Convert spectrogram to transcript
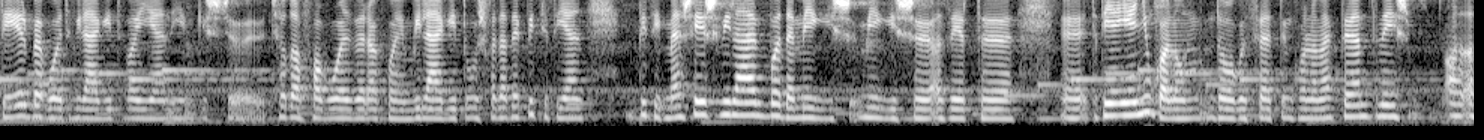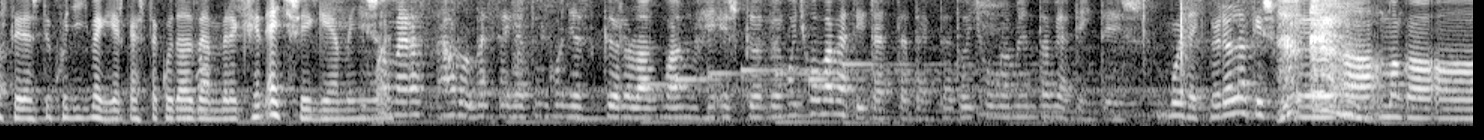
térbe volt világítva ilyen, ilyen kis csodafa volt berakva, ilyen világítós, tehát egy picit ilyen, picit mesés világba, de mégis, mégis azért tehát ilyen, ilyen nyugalom dolgot szerettünk volna megteremteni, és azt éreztük, hogy így megérkeztek oda az emberek, és ilyen egységélmény és volt. És már azt, arról beszélgetünk, hogy ez kör alakban és körből, hogy hova vetítettetek, tehát hogy hova ment a vetítés? Volt egy kör alak, és a, maga a,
